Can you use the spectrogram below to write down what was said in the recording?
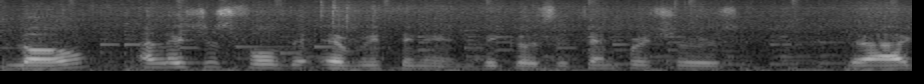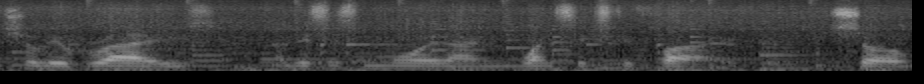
low and let's just fold everything in because the temperatures, they actually rise and this is more than 165. So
